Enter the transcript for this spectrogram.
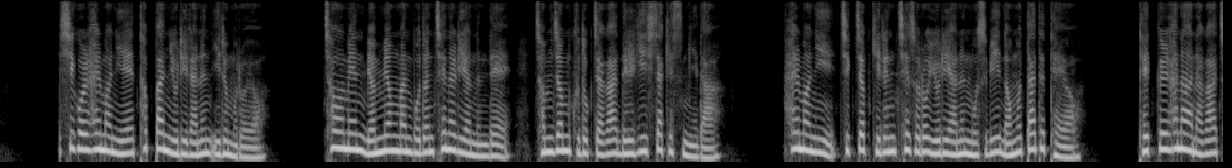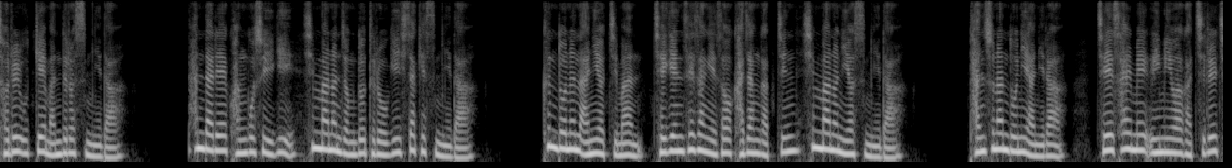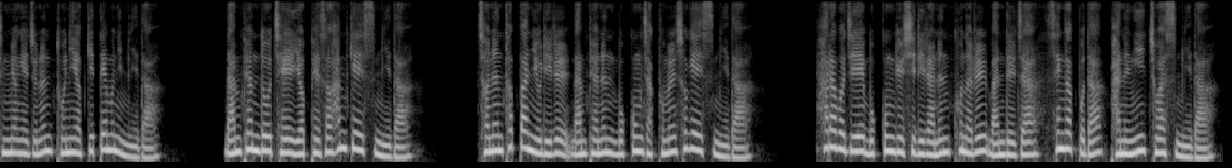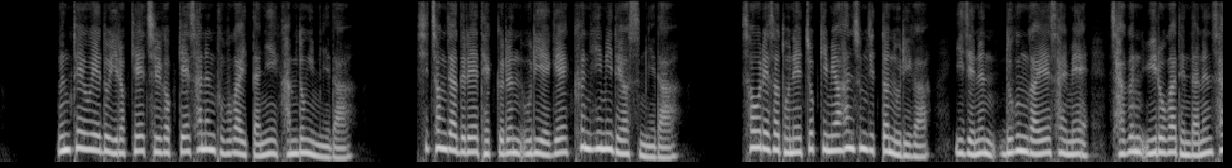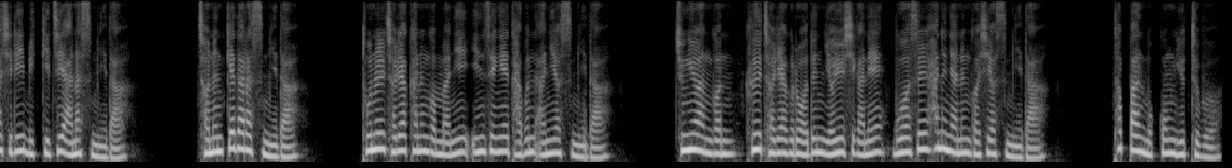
시골 할머니의 텃밭 요리라는 이름으로요. 처음엔 몇 명만 보던 채널이었는데 점점 구독자가 늘기 시작했습니다. 할머니 직접 기른 채소로 요리하는 모습이 너무 따뜻해요. 댓글 하나하나가 저를 웃게 만들었습니다. 한 달에 광고 수익이 10만원 정도 들어오기 시작했습니다. 큰 돈은 아니었지만 제겐 세상에서 가장 값진 10만원이었습니다. 단순한 돈이 아니라 제 삶의 의미와 가치를 증명해주는 돈이었기 때문입니다. 남편도 제 옆에서 함께 했습니다. 저는 텃밭 요리를 남편은 목공 작품을 소개했습니다. 할아버지의 목공교실이라는 코너를 만들자 생각보다 반응이 좋았습니다. 은퇴 후에도 이렇게 즐겁게 사는 부부가 있다니 감동입니다. 시청자들의 댓글은 우리에게 큰 힘이 되었습니다. 서울에서 돈에 쫓기며 한숨 짓던 우리가 이제는 누군가의 삶에 작은 위로가 된다는 사실이 믿기지 않았습니다. 저는 깨달았습니다. 돈을 절약하는 것만이 인생의 답은 아니었습니다. 중요한 건 그 절약으로 얻은 여유 시간에 무엇을 하느냐는 것이었습니다. 텃밭 목공 유튜브.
